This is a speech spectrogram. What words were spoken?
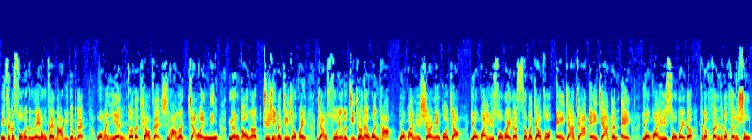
你这个所谓的内容在哪里，对不对？我们严格的挑战，希望呢，蒋伟宁能够呢举行一个记者会，让所有的记者来问他有关于。十二年国教有关于所谓的什么叫做 A 加加 A 加跟 A，有关于所谓的这个分这个分数，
